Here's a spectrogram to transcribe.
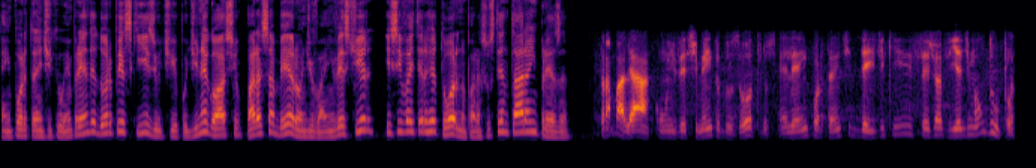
é importante que o empreendedor pesquise o tipo de negócio para saber onde vai investir e se vai ter retorno para sustentar a empresa trabalhar com o investimento dos outros, ele é importante desde que seja via de mão dupla.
